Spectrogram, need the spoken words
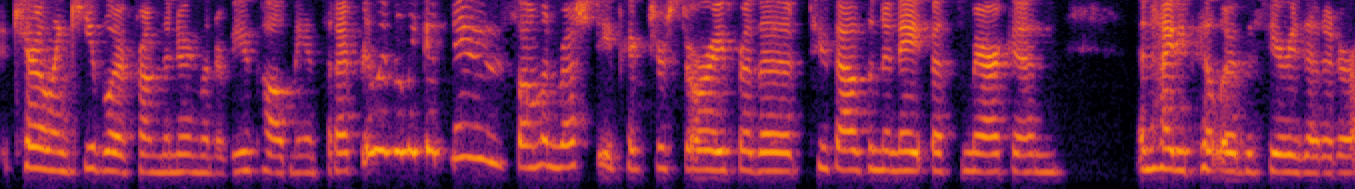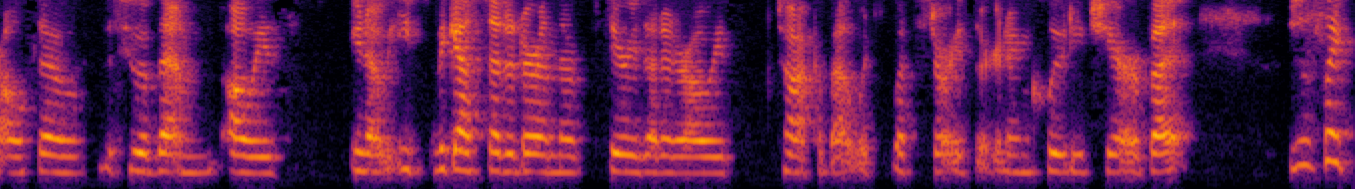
carolyn kuebler from the new england review called me and said i have really really good news. Salman rushdie picture story for the 2008 best american and heidi pitlor the series editor. Also the two of them always you know each, the guest editor and the series editor always talk about what, what stories they're going to include each year. But just like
